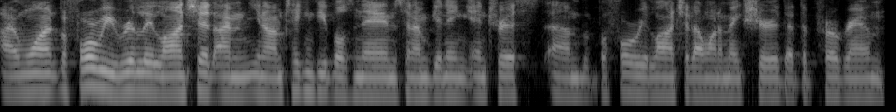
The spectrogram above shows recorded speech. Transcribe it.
I want before we really launch it. I'm you know I'm taking people's names and I'm getting interest. Um, but before we launch it, I want to make sure that the program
